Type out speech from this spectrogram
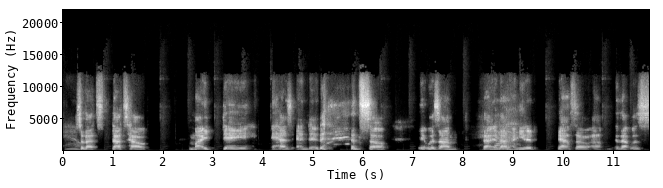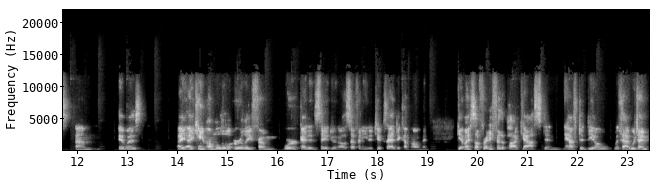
Damn. so that's that's how my day has ended and so it was um that that i needed yeah so uh, that was um it was I, I came home a little early from work i didn't stay doing all the stuff i needed to because i had to come home and get myself ready for the podcast and have to deal with that which i'm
